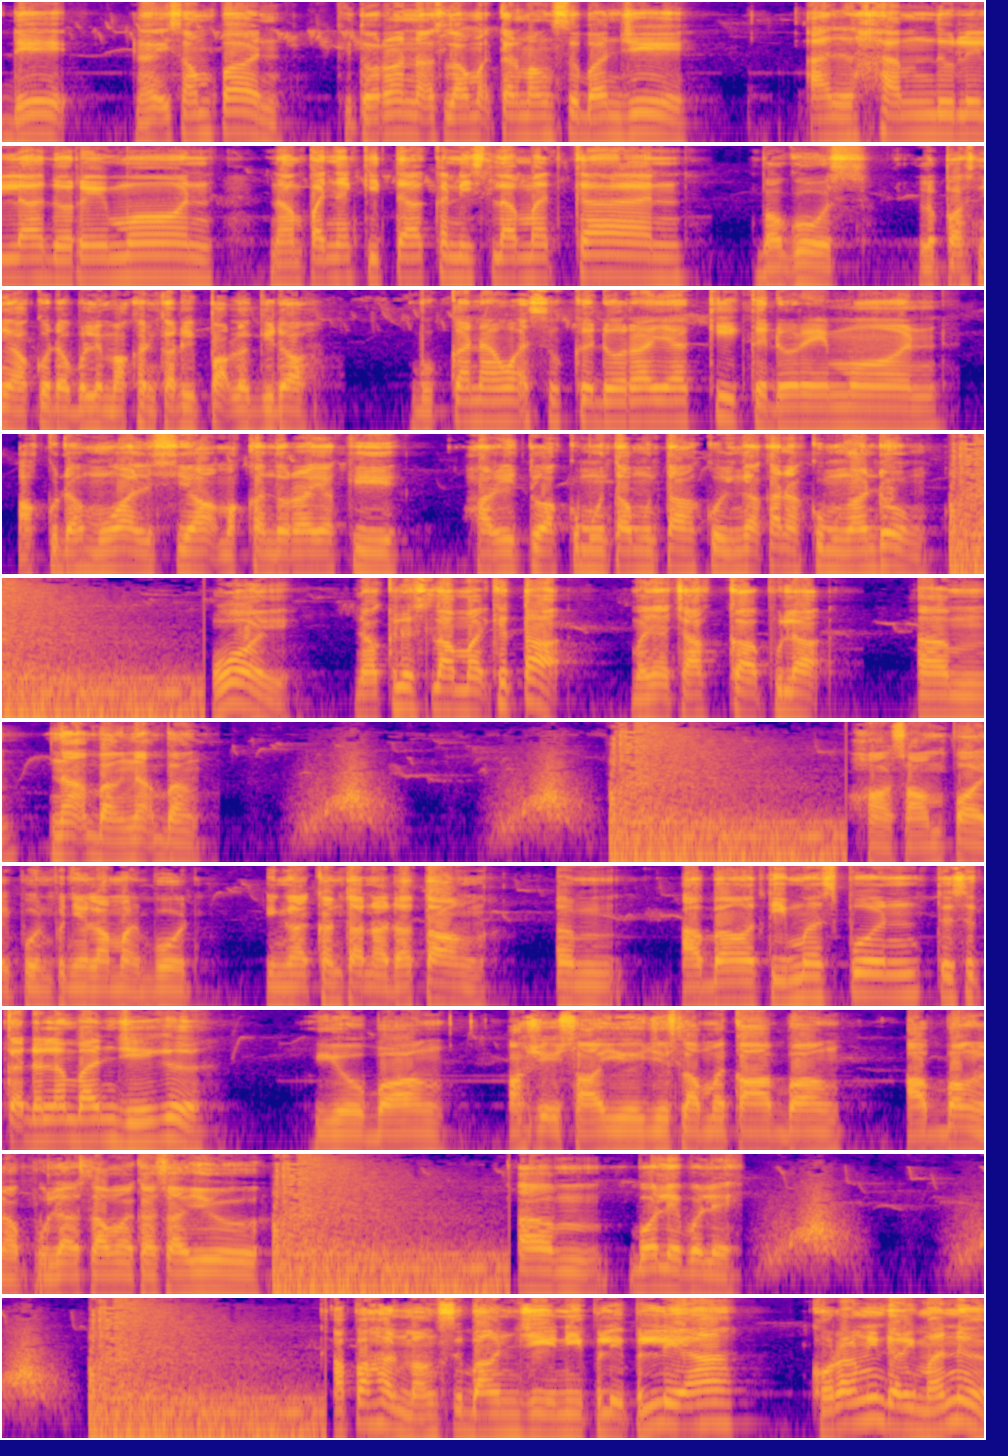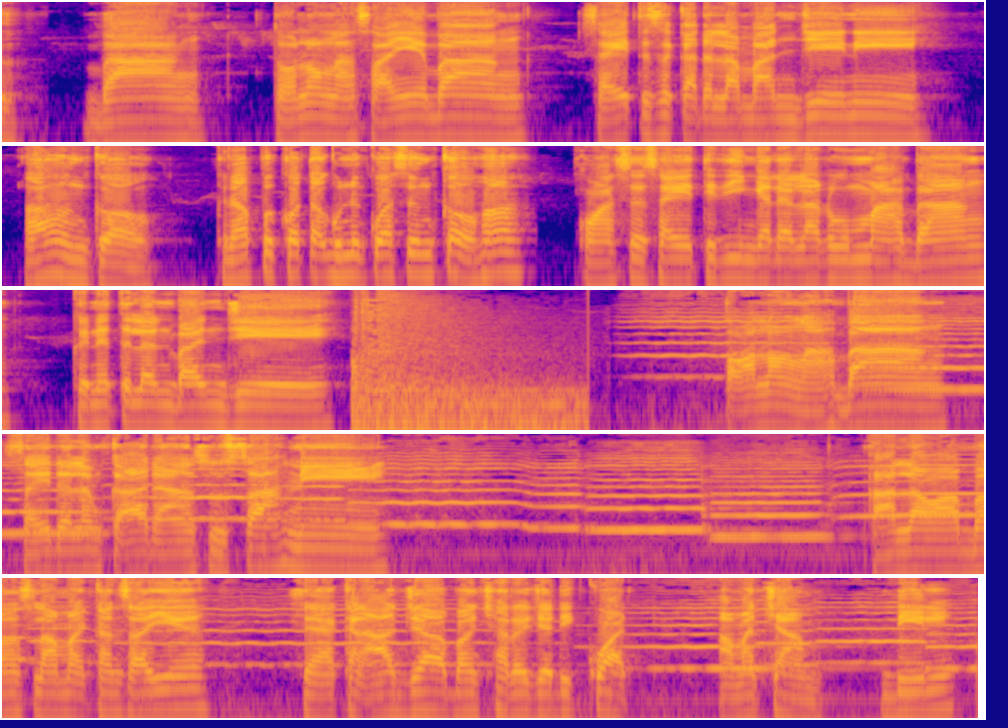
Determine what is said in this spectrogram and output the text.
Dek, naik sampan. Kita orang nak selamatkan mangsa banjir. Alhamdulillah Doraemon. Nampaknya kita akan diselamatkan. Bagus. Lepas ni aku dah boleh makan kari pap lagi dah. Bukan awak suka dorayaki ke Doraemon? Aku dah mual siap makan dorayaki. Hari tu aku muntah-muntah aku ingatkan aku mengandung. Woi, nak kena selamat ke tak? Banyak cakap pula. Um, nak bang, nak bang. Ha, sampai pun penyelamat bot. Ingatkan tak nak datang. Um, Abang Optimus pun tersekat dalam banjir ke? Ya bang, asyik saya je selamatkan abang. Abang lah pula selamatkan saya. Um, boleh boleh. Apa hal mangsa banjir ni pelik-pelik ah? Korang ni dari mana? Bang, tolonglah saya bang. Saya tersekat dalam banjir ni. Ah engkau. Kenapa kau tak guna kuasa engkau ha? Kuasa saya tertinggal dalam rumah bang. Kena telan banjir. Tolonglah bang. Saya dalam keadaan susah ni. Kalau abang selamatkan saya, saya akan ajar abang cara jadi kuat. Ah, macam, deal?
